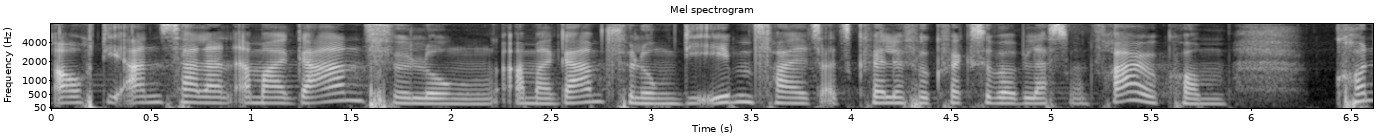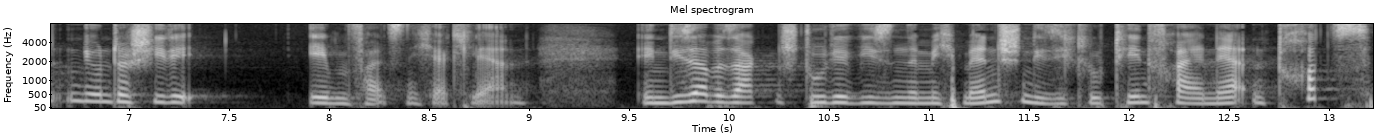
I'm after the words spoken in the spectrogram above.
Auch die Anzahl an Amalgamfüllungen, Amalgamfüllungen, die ebenfalls als Quelle für Quecksilberbelastung in Frage kommen, konnten die Unterschiede ebenfalls nicht erklären. In dieser besagten Studie wiesen nämlich Menschen, die sich glutenfrei ernährten, trotz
